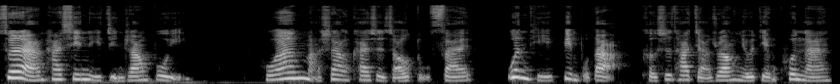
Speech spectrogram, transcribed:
虽然他心里紧张不已。胡安马上开始找堵塞，问题并不大，可是他假装有点困难，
